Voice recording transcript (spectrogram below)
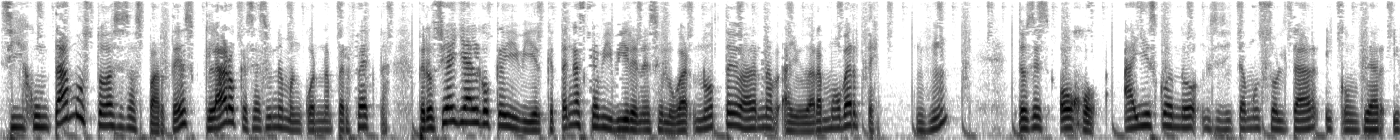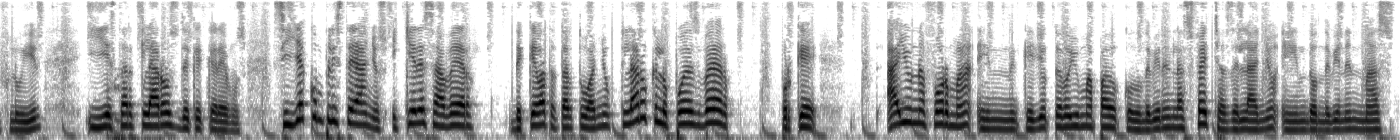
si juntamos todas esas partes, claro que se hace una mancuerna perfecta, pero si hay algo que vivir, que tengas que vivir en ese lugar, no te van a ayudar a moverte. Entonces, ojo, ahí es cuando necesitamos soltar y confiar y fluir y estar claros de qué queremos. Si ya cumpliste años y quieres saber de qué va a tratar tu año, claro que lo puedes ver, porque hay una forma en que yo te doy un mapa donde vienen las fechas del año, en donde vienen más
